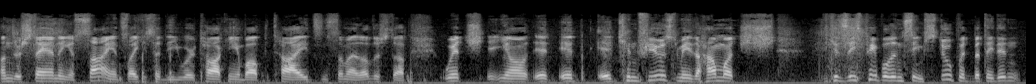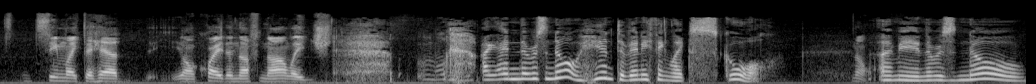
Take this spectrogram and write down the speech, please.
understanding of science. Like you said, you were talking about the tides and some of that other stuff, which you know it it it confused me to how much because these people didn't seem stupid, but they didn't seem like they had you know quite enough knowledge. I, and there was no hint of anything like school No. I mean, there was no.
